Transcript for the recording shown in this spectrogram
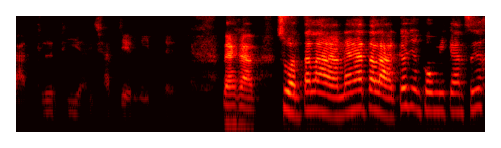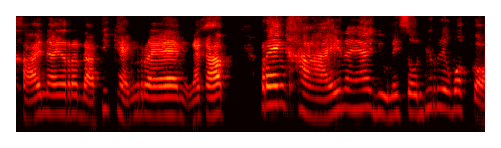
การเคลื่อนที่ให้ชัดเจนนิดนึงนะครับ ส่วนตลาดนะฮะตลาดก็ยังคงมีการซื้อขายในระดับที่แข็งแรงนะครับแรงขายนะฮะอยู่ในโซนที่เรียกว่าก่อ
